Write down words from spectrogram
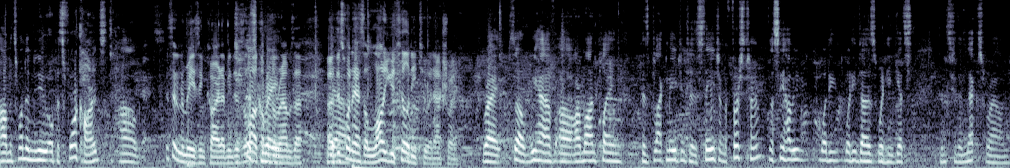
Um, it's one of the new Opus 4 cards. Um, It's an amazing card. I mean, there's a lot of coming great. Ramza. Uh, This one has a lot of utility to it, actually. Right. So we have uh, Armand playing his black mage into the stage on the first turn. Let's see how he what he what he does when he gets into the next round.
